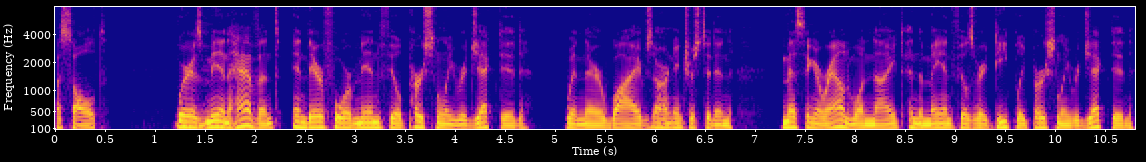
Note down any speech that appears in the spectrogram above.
assault, whereas mm-hmm. men haven't, and therefore men feel personally rejected when their wives aren't interested in messing around one night, and the man feels very deeply personally rejected.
